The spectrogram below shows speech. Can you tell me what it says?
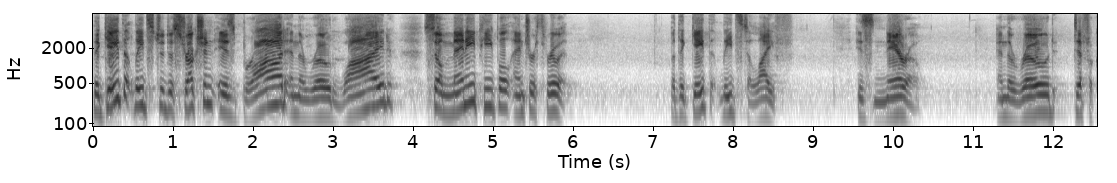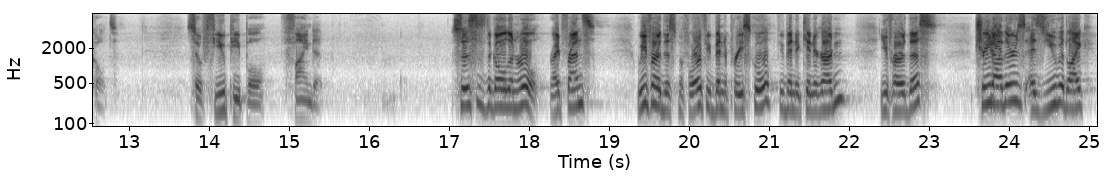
The gate that leads to destruction is broad and the road wide, so many people enter through it. But the gate that leads to life is narrow and the road difficult, so few people find it. So, this is the golden rule, right, friends? We've heard this before. If you've been to preschool, if you've been to kindergarten, you've heard this. Treat others as you would like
